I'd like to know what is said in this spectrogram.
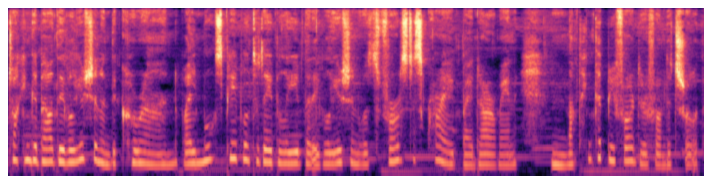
Talking about the evolution in the Quran, while most people today believe that evolution was first described by Darwin, nothing could be further from the truth.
